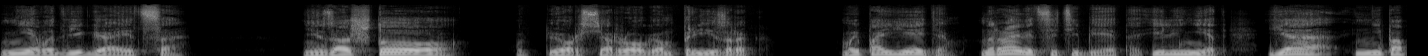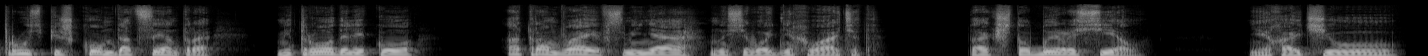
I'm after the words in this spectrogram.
не выдвигается. «Ни за что!» — уперся рогом призрак. «Мы поедем. Нравится тебе это или нет? Я не попрусь пешком до центра. Метро далеко, а трамваев с меня на сегодня хватит». Так что бы сел. Не хочу.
